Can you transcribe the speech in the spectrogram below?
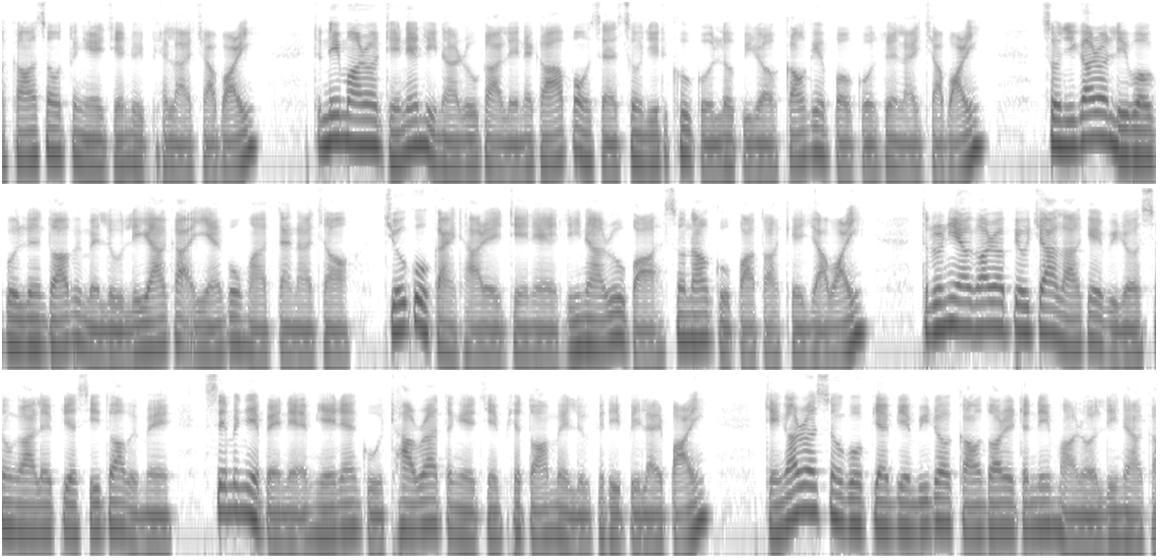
အကောင်းဆုံးတငယ်ချင်းတွေဖြစ်လာကြပါတယ်။ဒီနေ့မှာတော့ဒင်းနဲ့လီနာတို့ကလည်းငကားပုံစံစုံကြီးတစ်ခုကိုလုပ်ပြီးတော့ကောင်းကင်ပေါ်ကိုလွှင့်လိုက်ကြပါတယ်။ စုံကြီးကတော့လေပေါ်ကိုလွှင့်သွားပေမဲ့လို့လေယားကအရန်ကိုမှတန်တာကြောင့်ကျိုးကိုကင်ထားတဲ့ဒင်းနဲ့လီနာတို့ပါစွန်းနောက်ကိုပါသွားခဲ့ကြပါတယ်။သူတို့နှစ်ယောက်ကတော့ပြုတ်ကျလာခဲ့ပြီးတော့စွန်ကလည်းပျက်စီးသွားပေမဲ့စိတ်မညစ်ပဲနဲ့အမြဲတမ်းကိုထာဝရတငယ်ချင်းဖြစ်သွားမယ်လို့ကတိပေးလိုက်ပါတယ်။ဒင်ကတော့စွန်ကိုပြန်ပြင်ပြီးတော့ကောင်းသွားတဲ့တနေ့မှာတော့လီနာက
